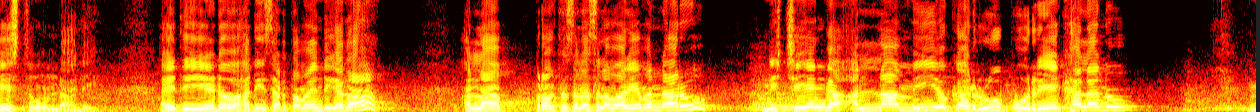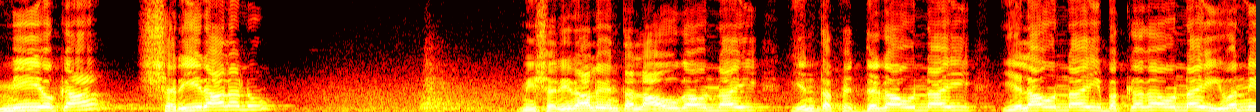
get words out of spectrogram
చేస్తూ ఉండాలి. అయితే ఏడో హదీస్ అర్థమైంది కదా? అల్లా ప్రవక్త సలహం వారు ఏమన్నారు? నిశ్చయంగా అల్లా మీ యొక్క రూపు రేఖలను మీ యొక్క శరీరాలను మీ శరీరాలు ఎంత లావుగా ఉన్నాయి ఎంత పెద్దగా ఉన్నాయి ఎలా ఉన్నాయి బక్కగా ఉన్నాయి ఇవన్నీ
